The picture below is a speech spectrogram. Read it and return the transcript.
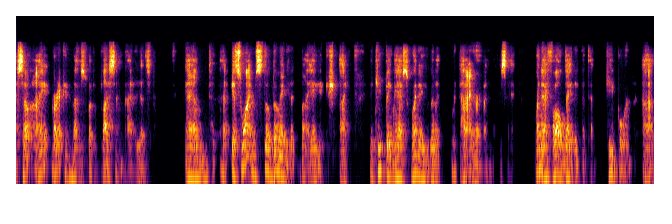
So I recognize what a blessing that is. And uh, it's why I'm still doing it at my age. I, I keep being asked, when are you going to retire? And I say, when I fall dead at the keyboard. Uh,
